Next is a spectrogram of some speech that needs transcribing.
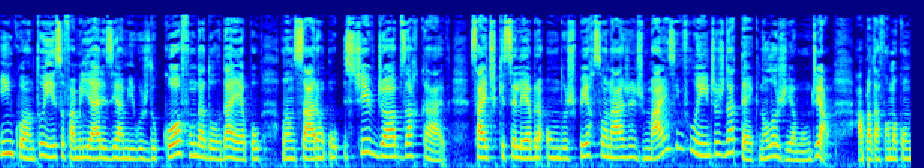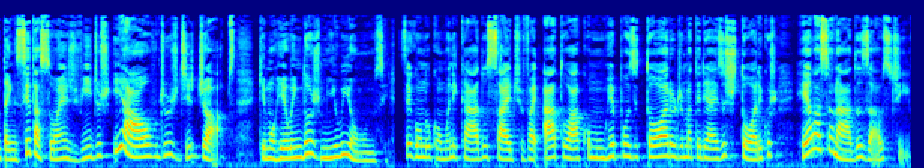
Enquanto isso, familiares e amigos do cofundador da Apple lançaram o Steve Jobs Archive, site que celebra um dos personagens mais influentes da tecnologia mundial. A plataforma contém citações, vídeos e áudios de Jobs, que morreu em 2011. Segundo o comunicado, o site vai atuar como um repositório de materiais históricos relacionados ao Steve.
